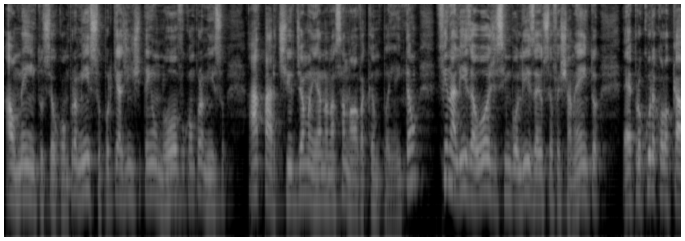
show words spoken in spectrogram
aumenta o seu compromisso, porque a gente tem um novo compromisso a partir de amanhã na nossa nova campanha. Então, finaliza hoje, simboliza o seu fechamento, é, procura colocar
